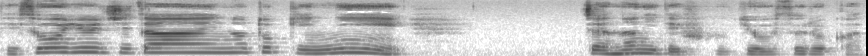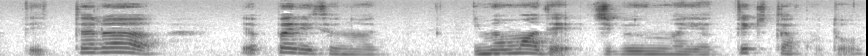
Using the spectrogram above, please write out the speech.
でそういう時代の時にじゃあ何で副業するかって言ったらやっぱりその今まで自分がやってきたこと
